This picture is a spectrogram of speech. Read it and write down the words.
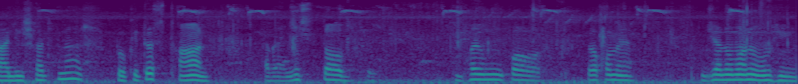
কালী সাধনার প্রকৃত স্থান। এবার নিস্তব্ধ, ভয়ঙ্কর রকমের জনমানবহীন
